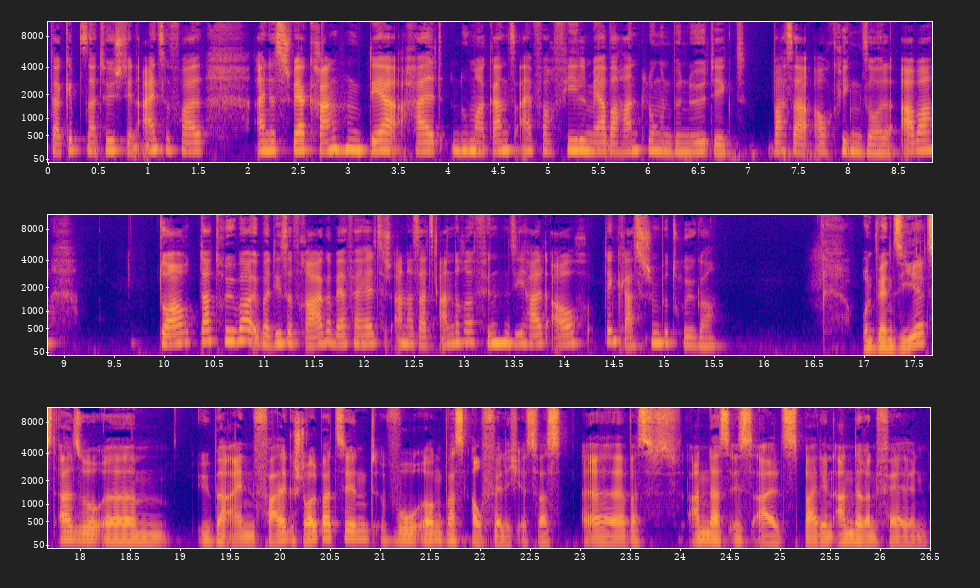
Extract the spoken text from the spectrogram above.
Da gibt's natürlich den Einzelfall eines Schwerkranken, der halt nun mal ganz einfach viel mehr Behandlungen benötigt, was er auch kriegen soll. Aber dort darüber, über diese Frage, wer verhält sich anders als andere, finden Sie halt auch den klassischen Betrüger. Und wenn Sie jetzt also ähm, über einen Fall gestolpert sind, wo irgendwas auffällig ist, was, äh, was anders ist als bei den anderen Fällen,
